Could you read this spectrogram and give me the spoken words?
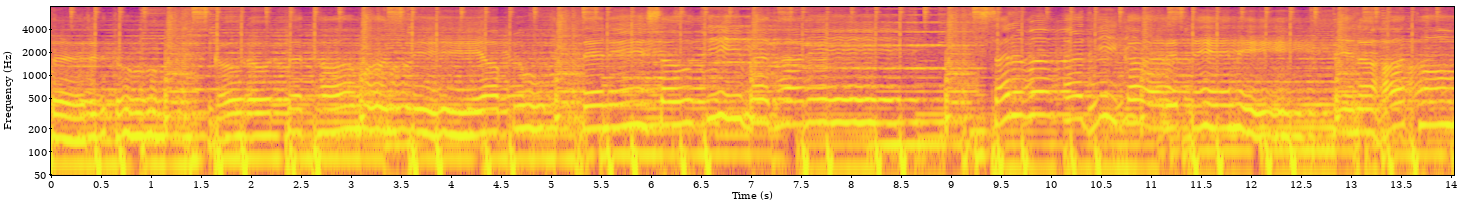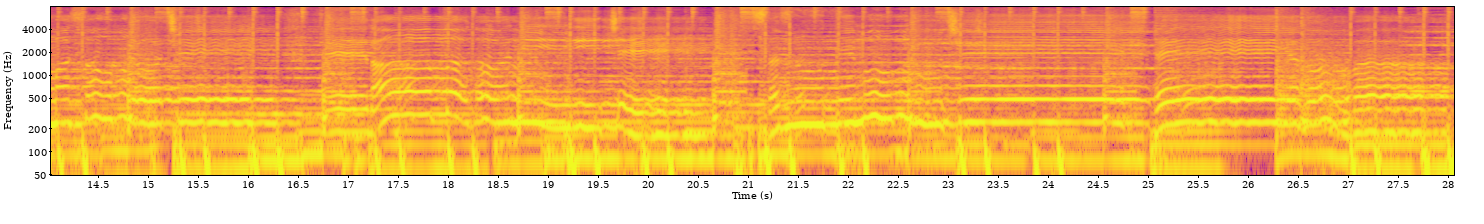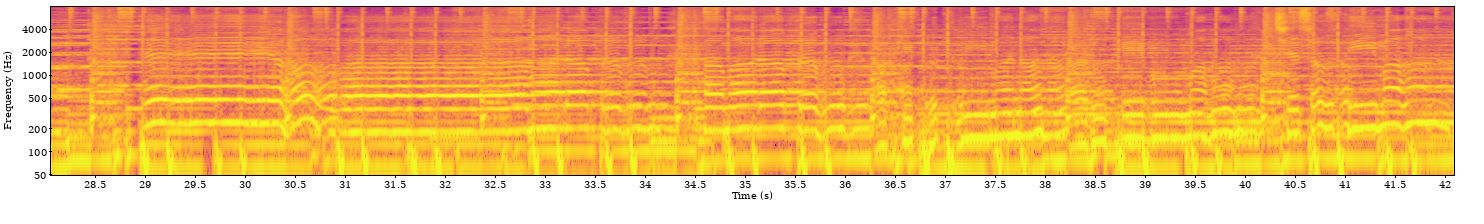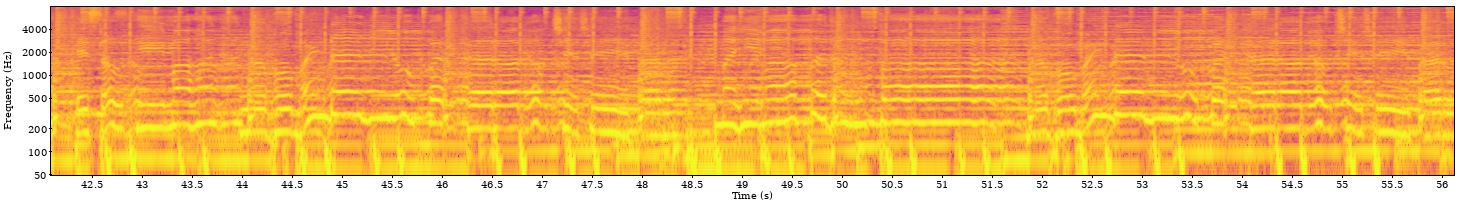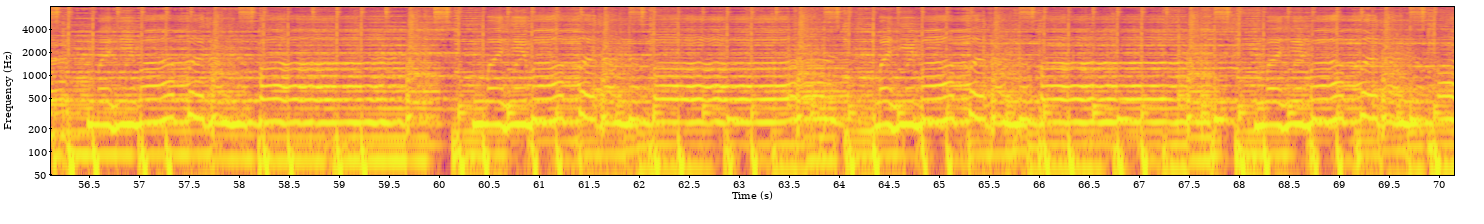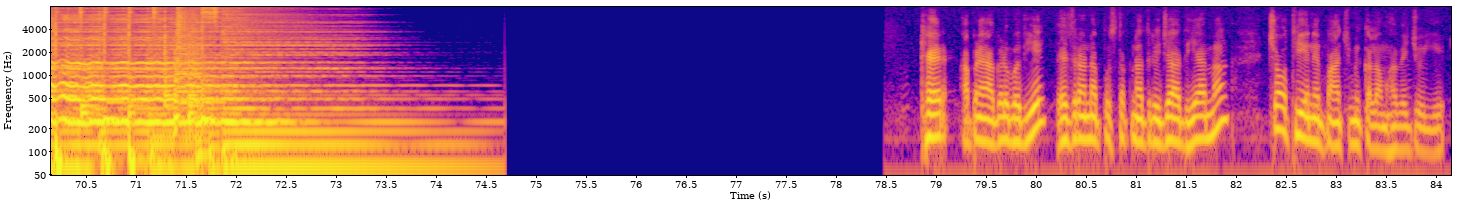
તરતો ગૌરવ તથા માનને આપ્યું તેને સૌથી વધારે સર્વ અધિકાર તેને તેના હાથોમાં સોંપ્યો છે તેના પગોની નીચે સગનું તે મૂકું છે હે યહોવા હે યહોવા અમારા પ્રભુ આખી પૃથ્વીમાં નામ તારું કેવું મહાન છે સૌથી મહાન એ સૌથી મહાન નભો મંડળની ઉપર કરાવ્યો છે તે તારો મહિમા પરંપાર નભો મંડળની ઉપર કરાવ્યો છે તે તારો મહિમા પરંપાર મહિમા પરંપાર મહિમા પરંપાર મહિમા પરંપાર ખેર આપણે આગળ વધીએ એઝરાના પુસ્તકના ત્રીજા અધ્યાયમાં ચોથી અને પાંચમી કલમ હવે જોઈએ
